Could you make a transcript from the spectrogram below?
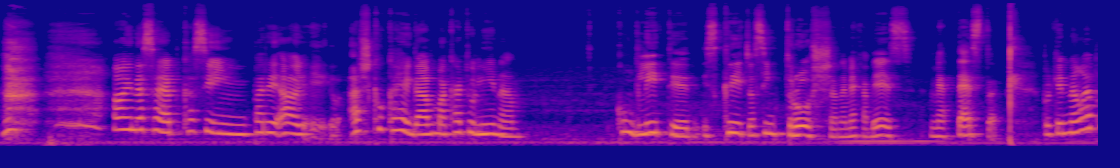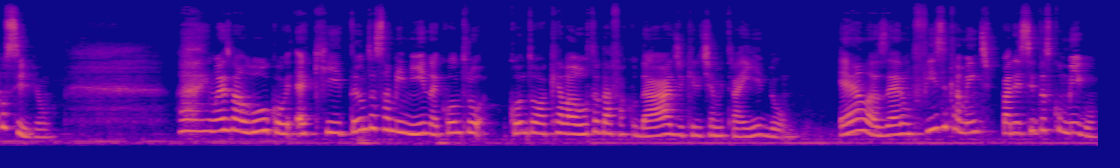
Ai, nessa época, assim, pare... Ah, acho que eu carregava uma cartolina com glitter escrito assim, trouxa na minha cabeça, na minha testa, porque não é possível. Ai, o mais maluco é que tanto essa menina quanto, quanto aquela outra da faculdade que ele tinha me traído, elas eram fisicamente parecidas comigo.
